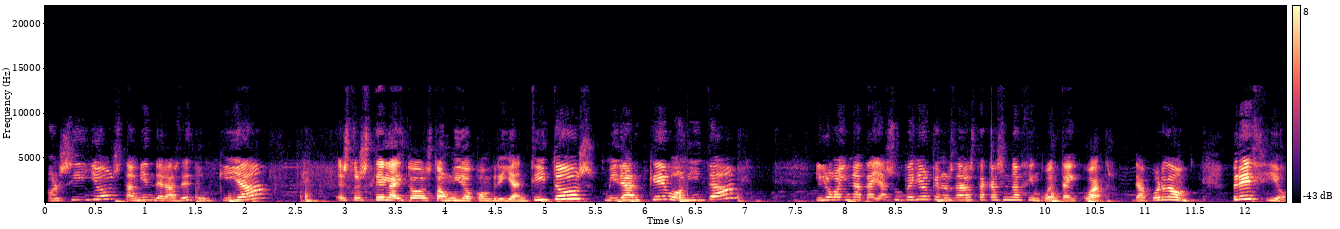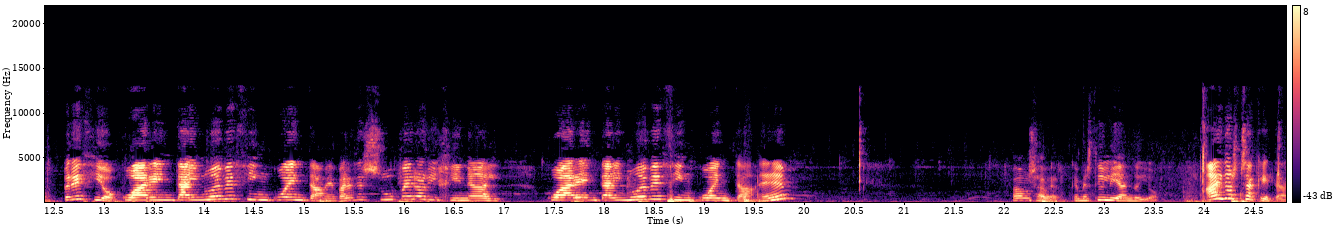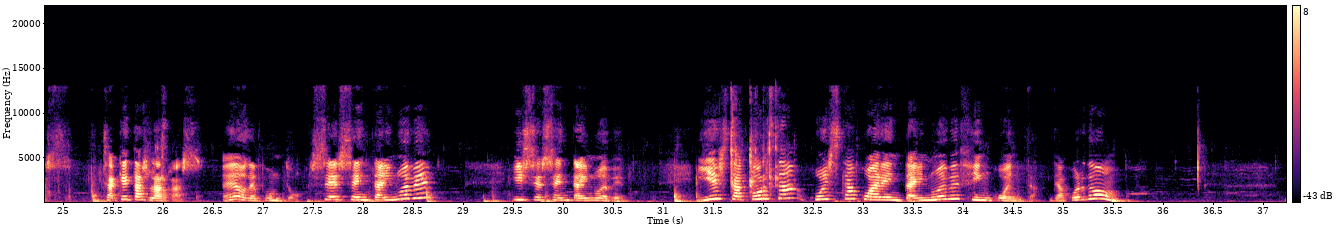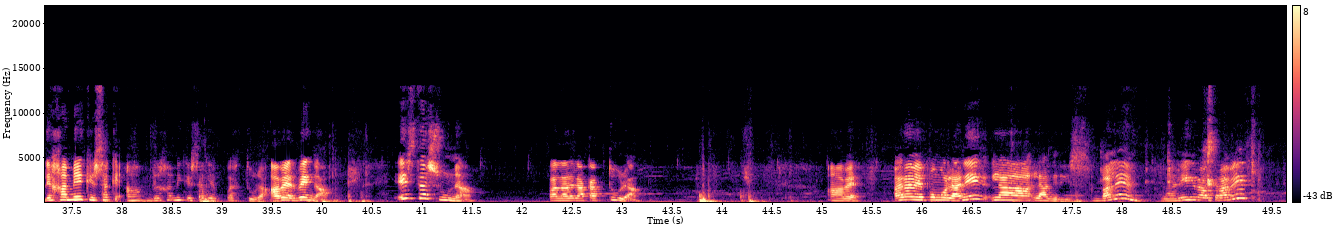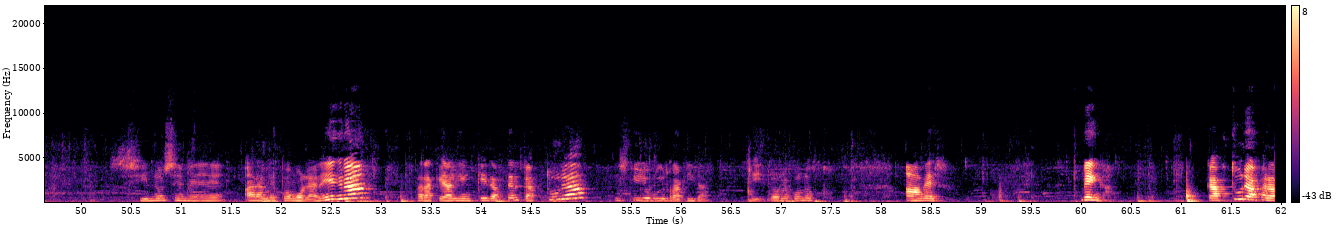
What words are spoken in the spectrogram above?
bolsillos, también de las de Turquía. Esto es tela y todo está unido con brillantitos. Mirad qué bonita. Y luego hay una talla superior que nos da hasta casi una 54, ¿de acuerdo? Precio, precio 49.50, me parece súper original. 49.50, ¿eh? Vamos a ver, que me estoy liando yo. Hay dos chaquetas, chaquetas largas, ¿eh? O de punto. 69 y 69. Y esta corta cuesta 49.50, ¿de acuerdo? Déjame que saque... Ah, déjame que saque captura. A ver, venga. Esta es una. Para la de la captura. A ver. Ahora me pongo la, la, la gris, ¿vale? La negra otra vez. Si no se me... Ahora me pongo la negra. Para que alguien quiera hacer captura. Es que yo voy rápida. Sí, lo reconozco. A ver. Venga. Captura para...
